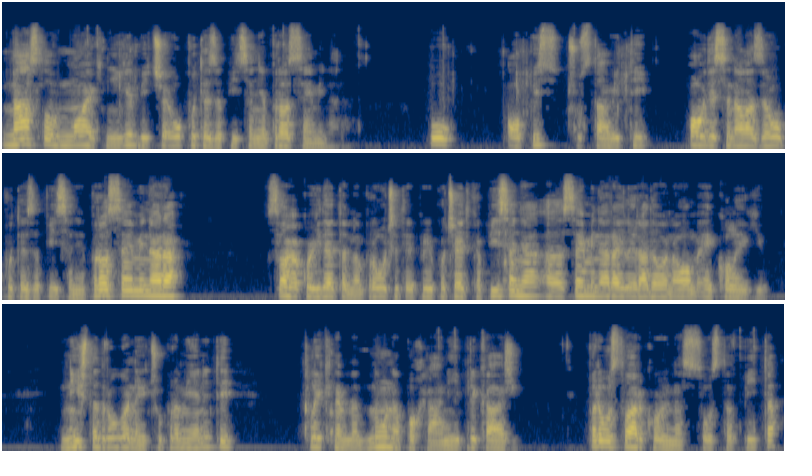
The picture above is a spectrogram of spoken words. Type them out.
Naslov moje knjige bit će upute za pisanje pro seminara. U opis ću staviti, ovdje se nalaze upute za pisanje pro seminara, svakako ih detaljno proučite prije početka pisanja seminara ili radova na ovom e-kolegiju. Ništa drugo neću promijeniti, kliknem na dnu na pohrani i prikaži. Prvu stvar koju nas sustav pita,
